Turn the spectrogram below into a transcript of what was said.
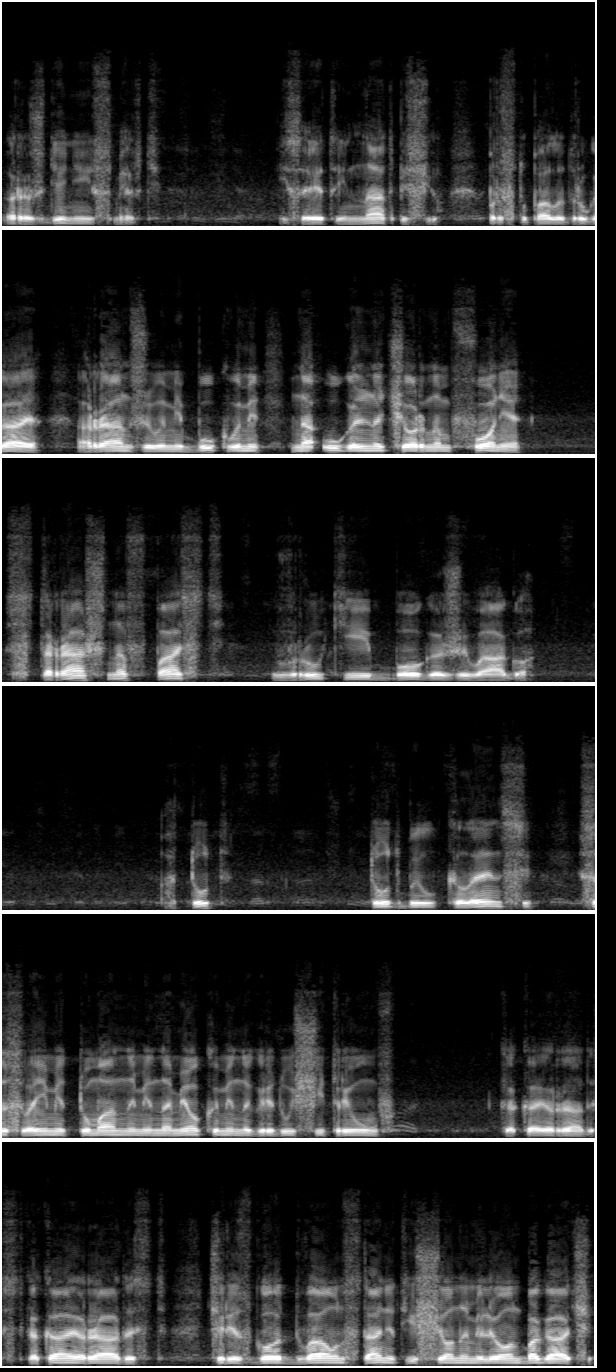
рождения и смерти. И за этой надписью проступала другая, оранжевыми буквами на угольно-черном фоне «Страшно впасть в руки Бога Живаго». А тут Тут был Кленси со своими туманными намеками на грядущий триумф. Какая радость, какая радость! Через год-два он станет еще на миллион богаче.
